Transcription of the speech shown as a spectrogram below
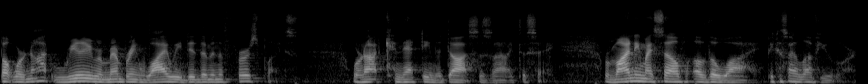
but we're not really remembering why we did them in the first place. We're not connecting the dots, as I like to say. Reminding myself of the why, because I love you, Lord,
